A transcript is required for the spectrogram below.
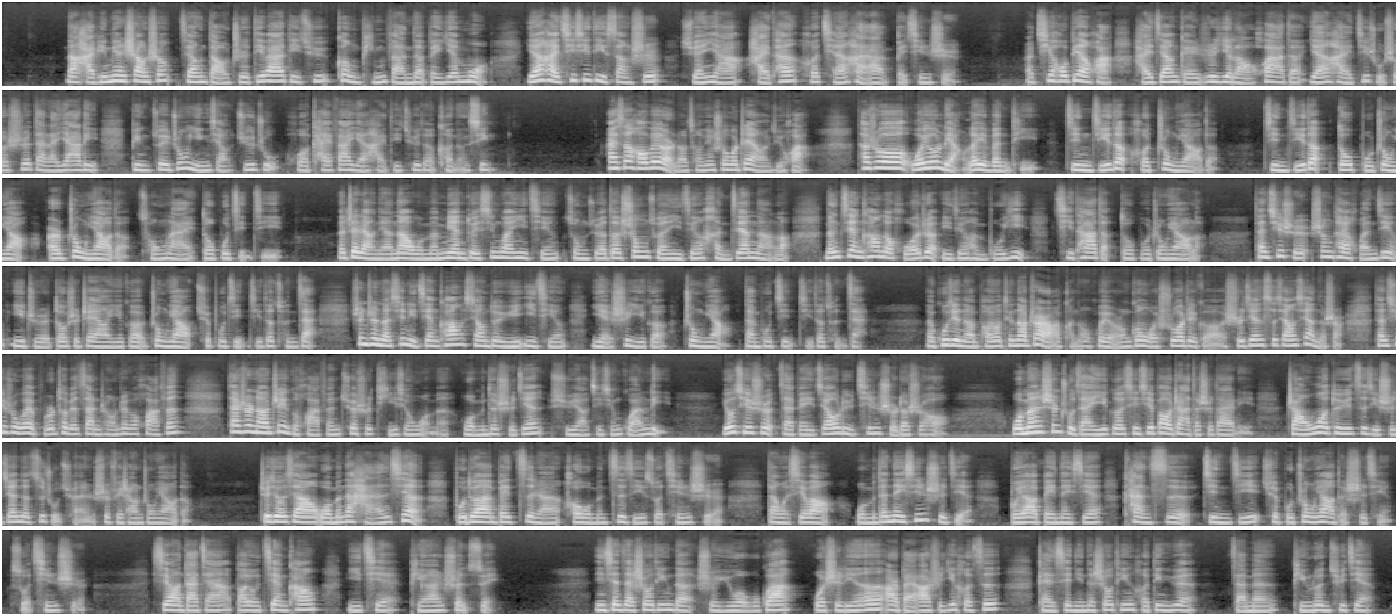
那海平面上升将导致低洼地区更频繁地被淹没，沿海栖息地丧失，悬崖、海滩和浅海岸被侵蚀。而气候变化还将给日益老化的沿海基础设施带来压力，并最终影响居住或开发沿海地区的可能性。艾森豪威尔呢曾经说过这样一句话，他说：“我有两类问题，紧急的和重要的。紧急的都不重要，而重要的从来都不紧急。”那这两年呢，我们面对新冠疫情，总觉得生存已经很艰难了，能健康的活着已经很不易，其他的都不重要了。但其实生态环境一直都是这样一个重要却不紧急的存在，甚至呢，心理健康相对于疫情也是一个重要但不紧急的存在。那估计呢，朋友听到这儿啊，可能会有人跟我说这个时间四象限的事儿，但其实我也不是特别赞成这个划分。但是呢，这个划分确实提醒我们，我们的时间需要进行管理，尤其是在被焦虑侵蚀的时候。我们身处在一个信息爆炸的时代里，掌握对于自己时间的自主权是非常重要的。这就像我们的海岸线不断被自然和我们自己所侵蚀，但我希望我们的内心世界不要被那些看似紧急却不重要的事情所侵蚀。希望大家保有健康，一切平安顺遂。您现在收听的是《与我无关》，我是林恩二百二十一赫兹，感谢您的收听和订阅。咱们评论区见。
